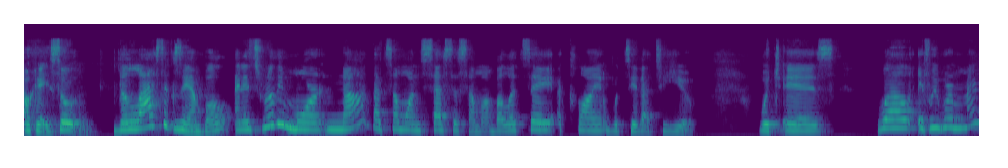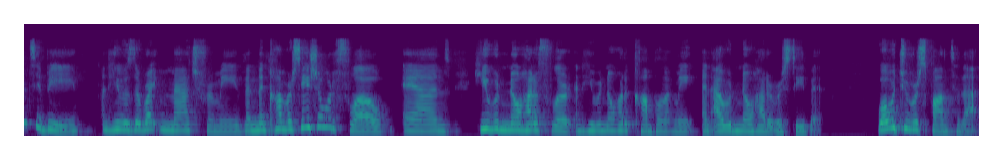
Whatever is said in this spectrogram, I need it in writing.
Okay, so the last example, and it's really more not that someone says to someone, but let's say a client would say that to you, which is, well, if we were meant to be and he was the right match for me, then the conversation would flow and he would know how to flirt and he would know how to compliment me and I would know how to receive it. What would you respond to that?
